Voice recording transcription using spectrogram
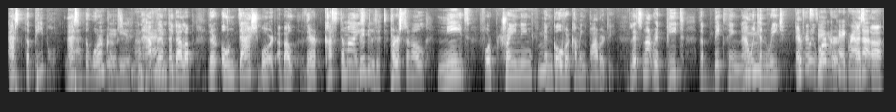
Ask the people, ask the workers, and have them develop their own dashboard about their customized, They build it. personal needs for training Hmm. and go overcoming poverty. Let's not repeat the big thing. Now we can reach every Hmm. Worker Okay, has up. a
